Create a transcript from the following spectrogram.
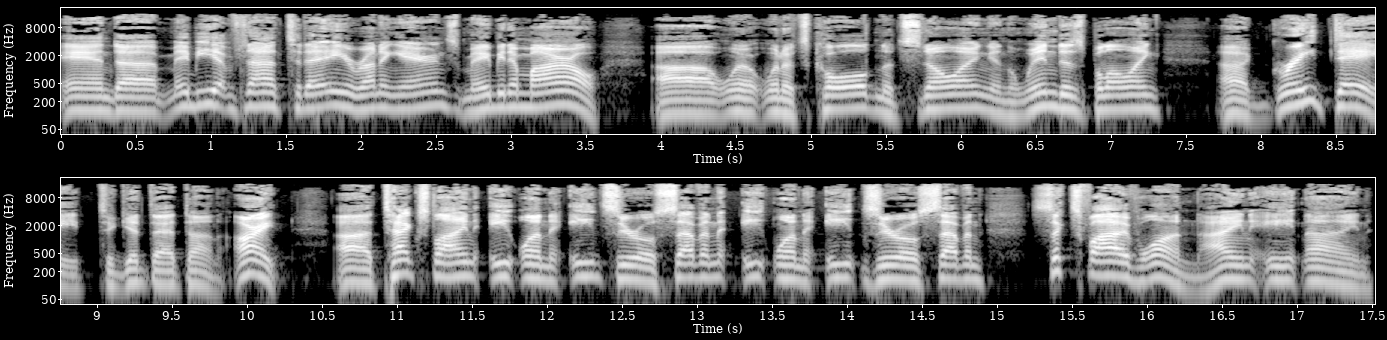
And uh, maybe if not today, you're running errands. Maybe tomorrow, uh, when when it's cold and it's snowing and the wind is blowing. Uh, great day to get that done. All right. Uh, text line 81807, 81807, 651 989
